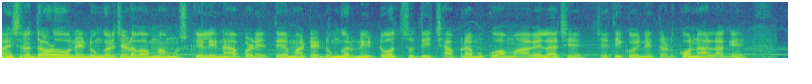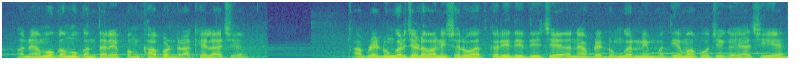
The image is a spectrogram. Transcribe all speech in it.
અહીં શ્રદ્ધાળુઓને ડુંગર ચડવામાં મુશ્કેલી ના પડે તે માટે ડુંગરની ટોચ સુધી છાપરા મૂકવામાં આવેલા છે, જેથી કોઈને તડકો ના લાગે અને અમુક અમુક અંતરે પંખા પણ રાખેલા છે. આપણે ડુંગર ચડવાની શરૂઆત કરી દીધી છે અને આપણે ડુંગરની મધ્યમાં પહોંચી ગયા છીએ,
